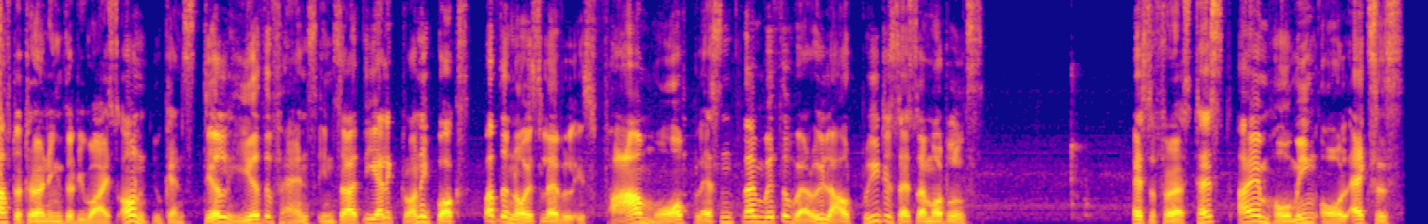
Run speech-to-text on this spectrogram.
After turning the device on, you can still hear the fans inside the electronic box, but the noise level is far more pleasant than with the very loud predecessor models. As a first test, I am homing all axes.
